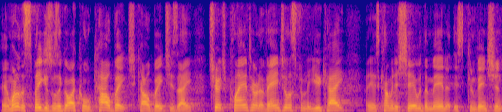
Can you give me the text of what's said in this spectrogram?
And one of the speakers was a guy called Carl Beech. Carl Beech is a church planter and evangelist from the UK, and he was coming to share with the men at this convention.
